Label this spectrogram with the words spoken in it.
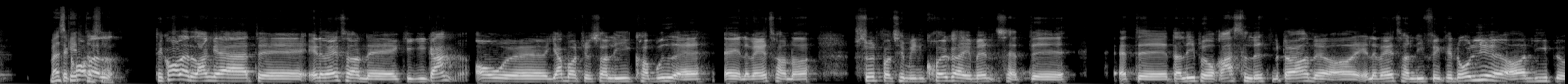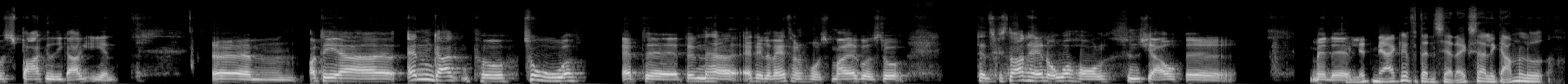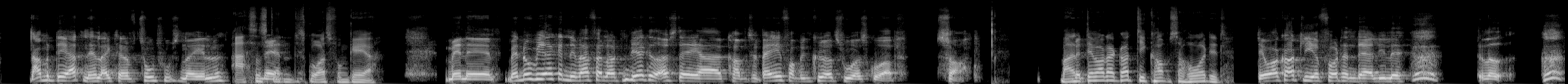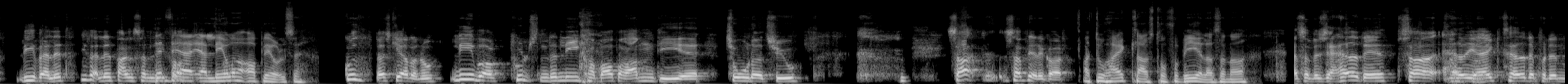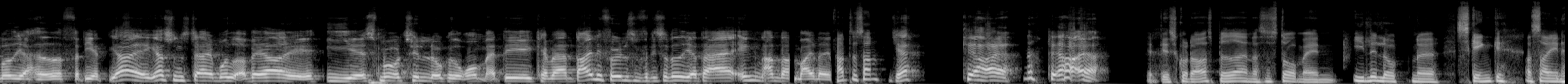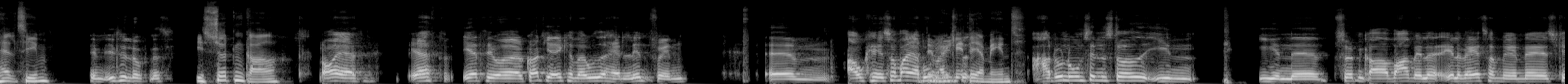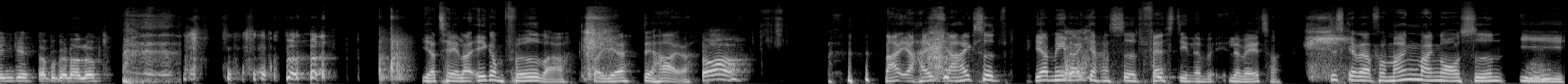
Hvad skete der så? Det korte og lange er, at øh, elevatoren øh, gik i gang, og øh, jeg måtte jo så lige komme ud af, af elevatoren og støtte mig til mine krykker, imens at, øh, at øh, der lige blev rastet lidt med dørene, og elevatoren lige fik lidt olie, og lige blev sparket i gang igen. Øhm, og det er anden gang på to uger, at, øh, den her, at elevatoren hos mig er gået stå. Den skal snart have en overhaul, synes jeg jo. Øh, men, øh, det er lidt mærkeligt, for den ser da ikke særlig gammel ud. Nej, men det er den heller ikke. Den er fra 2011. Ah, så skal men, den sgu også fungere. Men, øh, men nu virker den i hvert fald, og den virkede også, da jeg kom tilbage fra min køretur og skulle op. Så. Men, men det var da godt, de kom så hurtigt. Det var godt lige at få den der lille, du ved, lige være lidt, lige være lidt bange sådan den lige for. Den der jeg lever oplevelse. Gud, hvad sker der nu? Lige hvor pulsen den lige kommer op og rammer de øh, 220. så, så bliver det godt. Og du har ikke klaustrofobi eller sådan noget? Altså, hvis jeg havde det, så havde okay. jeg ikke taget det på den måde, jeg havde. Fordi at jeg, jeg synes derimod at være øh, i øh, små tillukkede rum, at det kan være en dejlig følelse, fordi så ved jeg, at der er ingen andre end mig derinde. Har du sådan? Ja, det har jeg. Nå. Det har jeg. Ja, det er sgu da også bedre, end at så stå med en ildelugtende skænke, og så i en halv time. En ildelugtende? I 17 grader. Nå ja, ja, ja det var godt, jeg ikke havde været ude og handle ind for inden. Øhm, okay, så var jeg... Det var ikke det, jeg mente. Har du nogensinde stået i en, i en uh, 17 grader varm ele- elevator med en uh, skinke, der begynder at lugte? jeg taler ikke om fødevarer, så ja, det har jeg. Nå. Nej, jeg har, ikke, jeg har ikke siddet... Jeg mener ikke, jeg har siddet fast i en elevator. Det skal være for mange, mange år siden i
